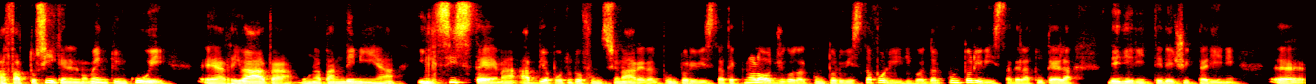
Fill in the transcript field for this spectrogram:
ha fatto sì che nel momento in cui è arrivata una pandemia, il sistema abbia potuto funzionare dal punto di vista tecnologico, dal punto di vista politico e dal punto di vista della tutela dei diritti dei cittadini. Eh,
